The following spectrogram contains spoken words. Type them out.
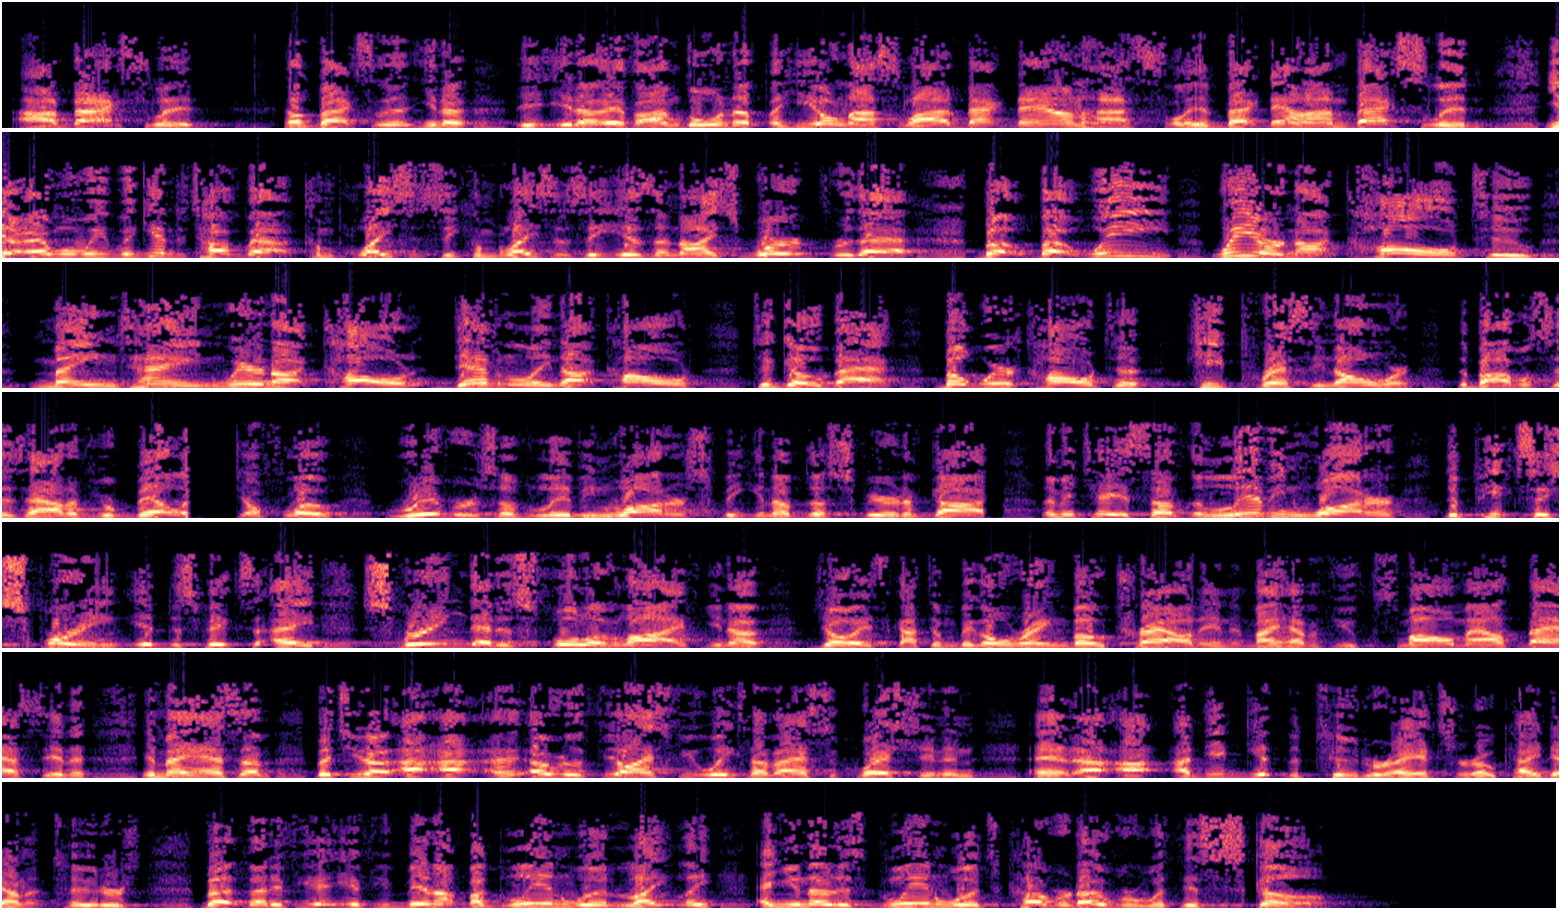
I backslid. Cause backslid, you know, you know, if I'm going up a hill and I slide back down, I slid back down. I'm backslidden. You know, and when we begin to talk about complacency, complacency is a nice word for that. But, but we, we are not called to maintain. We're not called, definitely not called to go back, but we're called to keep pressing onward. The Bible says out of your belly shall flow rivers of living water, speaking of the Spirit of God. Let me tell you something. Living water depicts a spring. It depicts a spring that is full of life. You know, Joey's got them big old rainbow trout in it. It may have a few smallmouth bass in it. It may have some, but you know, I, I, over the few, last few weeks I've asked a question and, and I, I, did get the Tudor answer, okay, down at Tudor's. But, but if you, if you've been up by Glenwood lately and you notice Glenwood's covered over with this scum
